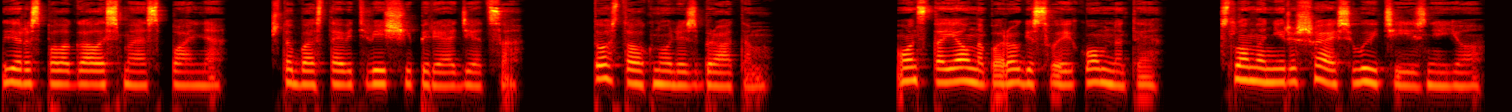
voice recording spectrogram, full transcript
где располагалась моя спальня, чтобы оставить вещи и переодеться то столкнулись с братом. Он стоял на пороге своей комнаты, словно не решаясь выйти из нее.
